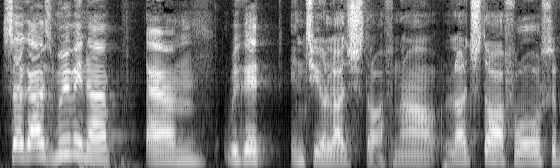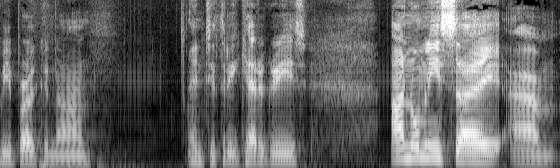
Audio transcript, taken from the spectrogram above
So, guys, moving up, um, we get into your lodge staff. Now, lodge staff will also be broken down into three categories. I normally say um,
